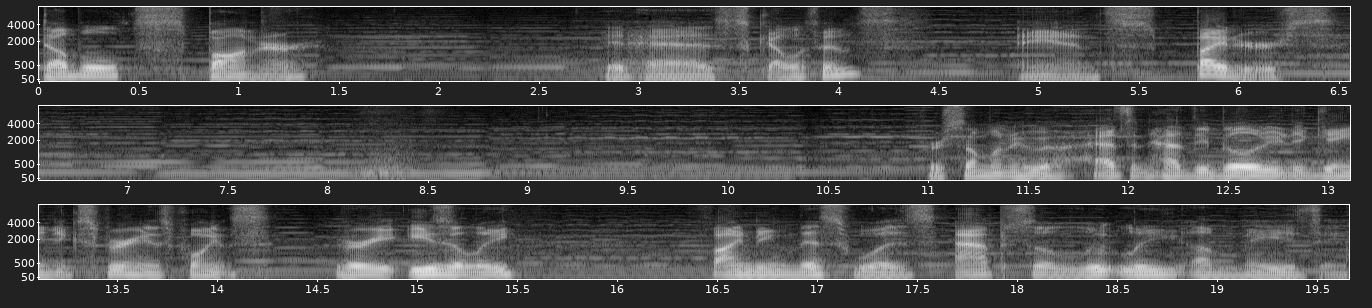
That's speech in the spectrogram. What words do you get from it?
double spawner it has skeletons and spiders. For someone who hasn't had the ability to gain experience points very easily, finding this was absolutely amazing.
